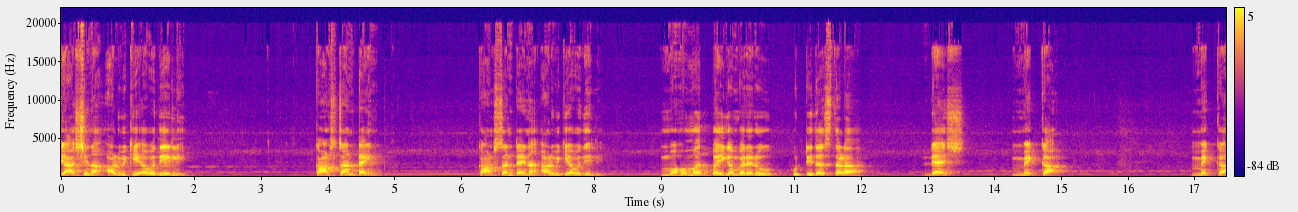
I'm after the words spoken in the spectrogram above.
ಡ್ಯಾಶಿನ ಆಳ್ವಿಕೆಯ ಅವಧಿಯಲ್ಲಿ ಕಾನ್ಸ್ಟಾಂಟೈನ್, ಕಾನ್ಸ್ಟಂಟೈನ ಆಳ್ವಿಕೆಯ ಅವಧಿಯಲ್ಲಿ. ಮೊಹಮ್ಮದ್ ಪೈಗಂಬರರು ಹುಟ್ಟಿದ ಸ್ಥಳ ಡ್ಯಾಶ್, ಮೆಕ್ಕಾ ಮೆಕ್ಕಾ.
